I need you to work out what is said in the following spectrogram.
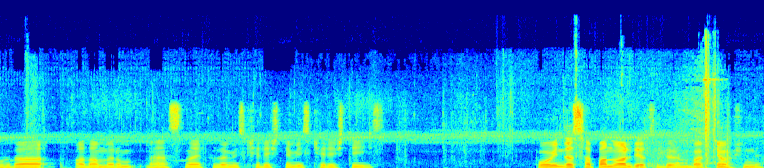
Burada adamların ha, sniper'da mıyız? Keleşte miyiz? Keleşteyiz. Bu oyunda sapan var diye hatırlıyorum. Bakacağım şimdi.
